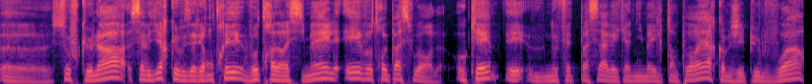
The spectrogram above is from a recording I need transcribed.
Euh, sauf que là, ça veut dire que vous allez rentrer votre adresse email et votre password. OK? Et ne faites pas ça avec un email temporaire, comme j'ai pu le voir,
